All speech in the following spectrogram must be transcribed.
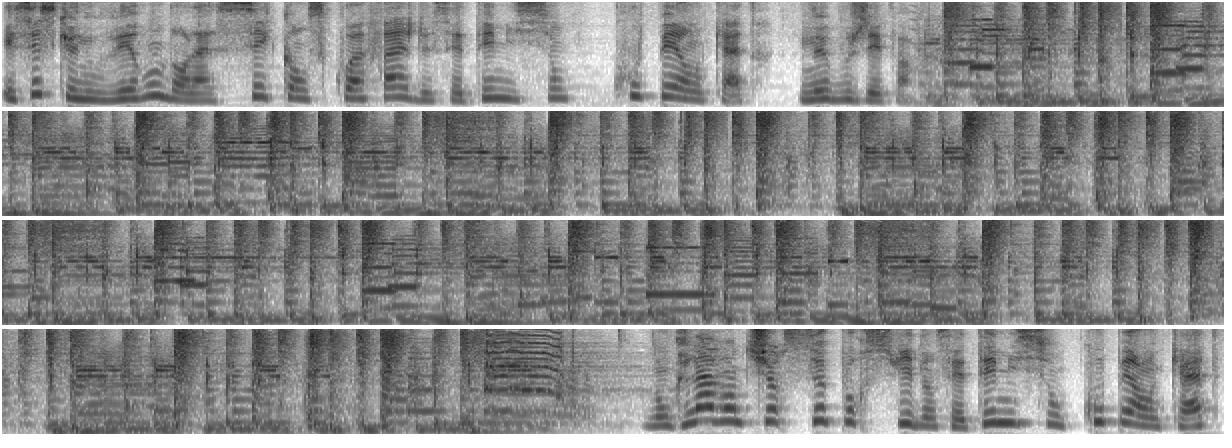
Et c'est ce que nous verrons dans la séquence coiffage de cette émission coupée en quatre. Ne bougez pas. Donc l'aventure se poursuit dans cette émission coupée en quatre,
